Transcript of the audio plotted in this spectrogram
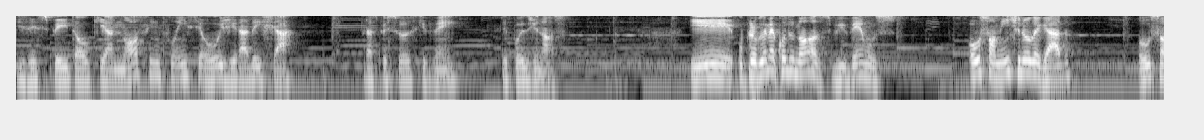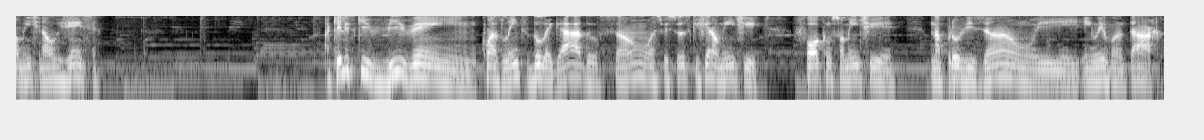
diz respeito ao que a nossa influência hoje irá deixar para as pessoas que vêm depois de nós. E o problema é quando nós vivemos ou somente no legado ou somente na urgência. Aqueles que vivem com as lentes do legado são as pessoas que geralmente focam somente na provisão e em levantar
